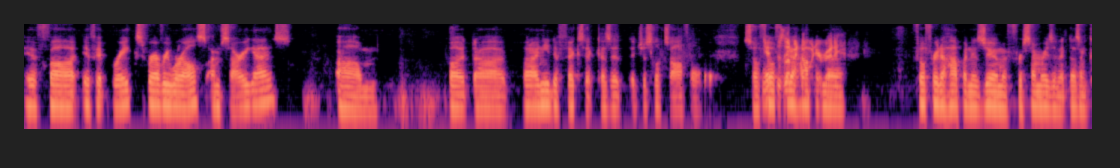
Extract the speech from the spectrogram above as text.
If uh, if it breaks for everywhere else, I'm sorry, guys. Um, but uh, but I need to fix it because it, it just looks awful. So feel free to hop in the, feel free to hop into Zoom if for some reason it doesn't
